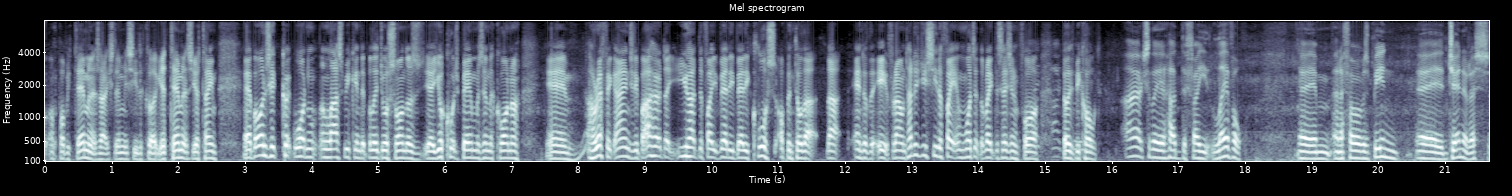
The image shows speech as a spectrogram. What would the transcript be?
Probably ten minutes actually. Let me see the clock. Yeah, ten minutes of your time. Uh, but I want to get a quick word on, on last weekend at Billy Joe Saunders. Yeah, your coach Ben was in the corner. Um, horrific eye injury, but I heard that you had the fight very, very close up until that, that end of the eighth round. How did you see the fight, and was it the right decision for Billy to be called? I actually had the fight level, um, and if I was being uh, generous,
